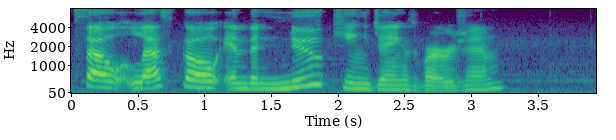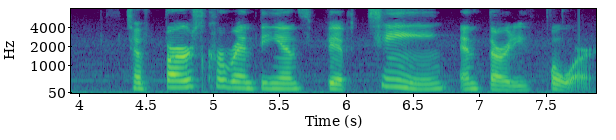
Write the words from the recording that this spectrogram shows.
So let's go in the New King James Version to First Corinthians 15 and 34.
